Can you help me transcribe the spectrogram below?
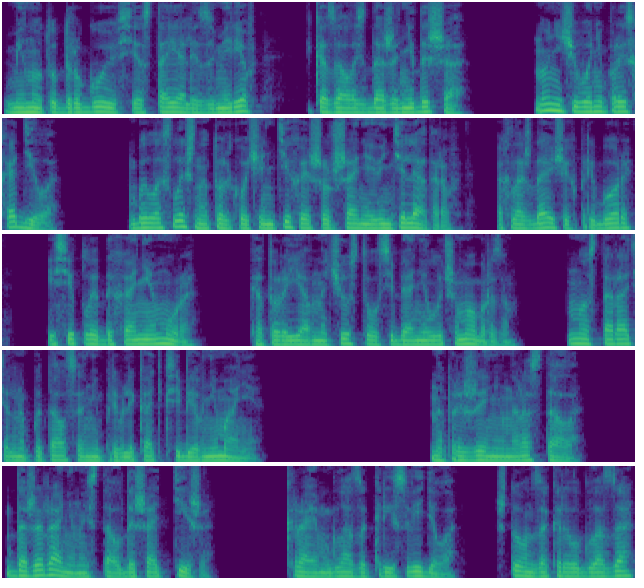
Минуту-другую все стояли, замерев, и, казалось, даже не дыша. Но ничего не происходило. Было слышно только очень тихое шуршание вентиляторов, охлаждающих приборы и сиплое дыхание Мура, который явно чувствовал себя не лучшим образом, но старательно пытался не привлекать к себе внимания. Напряжение нарастало. Даже раненый стал дышать тише. Краем глаза Крис видела, что он закрыл глаза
